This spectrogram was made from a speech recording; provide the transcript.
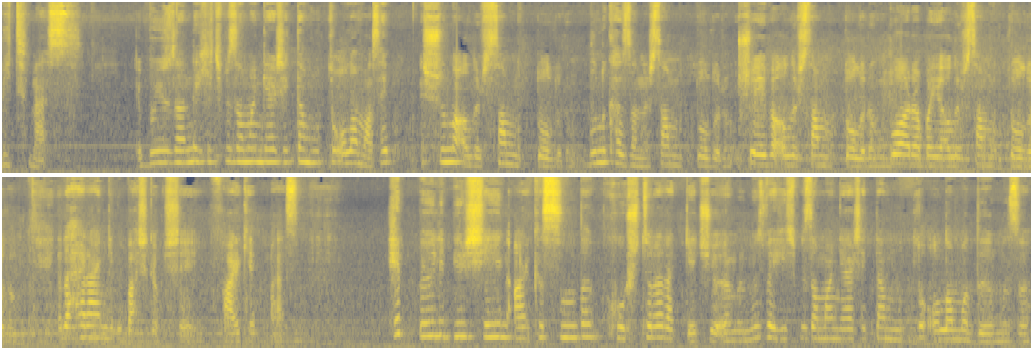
bitmez. E, Bu yüzden de hiçbir zaman gerçekten mutlu olamaz. Hep şunu alırsam mutlu olurum, bunu kazanırsam mutlu olurum, şu evi alırsam mutlu olurum, bu arabayı alırsam mutlu olurum. Ya da herhangi bir başka bir şey fark etmez hep böyle bir şeyin arkasında koşturarak geçiyor ömrümüz ve hiçbir zaman gerçekten mutlu olamadığımızı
